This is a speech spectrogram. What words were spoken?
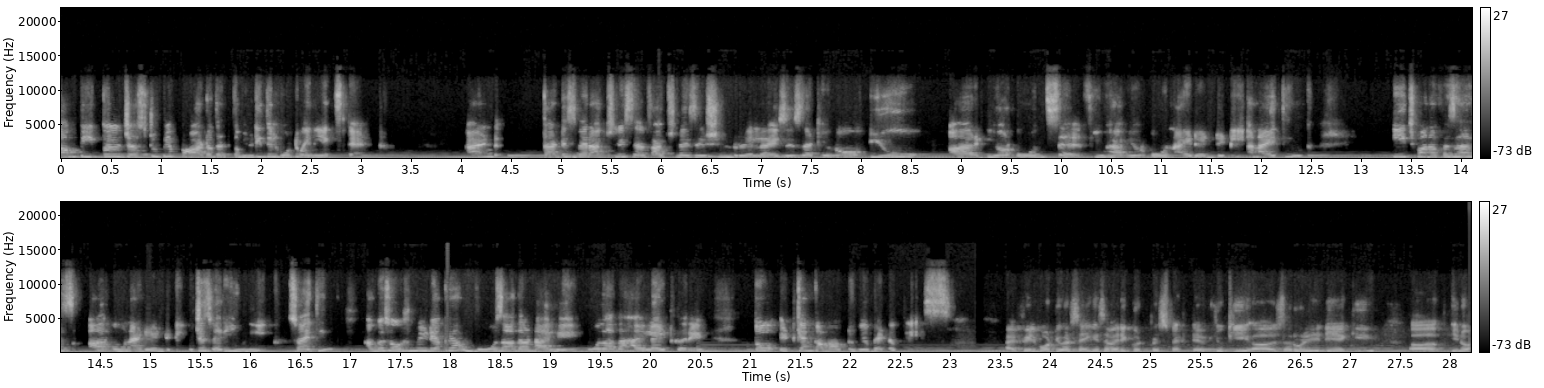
some people just to be a part of that community they'll go to any extent and that is where actually self actualization realizes that you know you are your own self you have your own identity and i think each one of us has our own identity which is very unique so i think अगर social media पे हम वो ज़्यादा डालें वो ज़्यादा highlight करें तो it can come out to be a better place I feel what you are saying is a very good perspective क्योंकि uh, ज़रूरी नहीं है कि uh, you know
